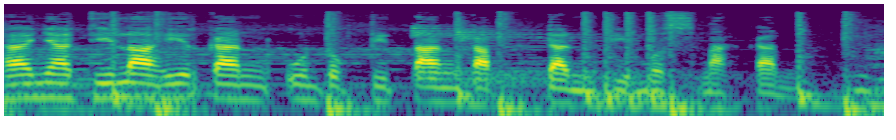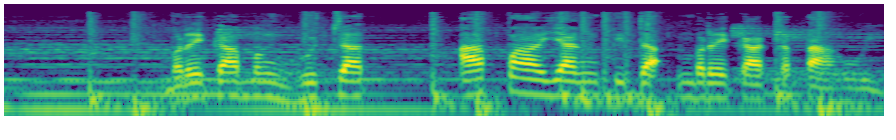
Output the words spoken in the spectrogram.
hanya dilahirkan untuk ditangkap dan dimusnahkan. Mereka menghujat apa yang tidak mereka ketahui,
